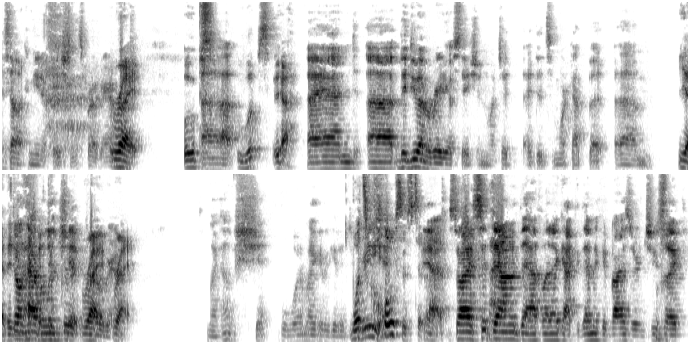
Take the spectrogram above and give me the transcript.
telecommunications program. Right. Oops. Uh, whoops. yeah. And uh, they do have a radio station, which I, I did some work at, but um, Yeah. They don't have a degree- legit Right. program. Right. I'm like, oh shit, what am I going to get a degree What's in? closest to Yeah. that? So I sit down with the athletic academic advisor, and she's like,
